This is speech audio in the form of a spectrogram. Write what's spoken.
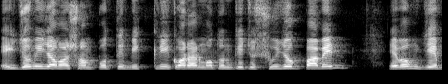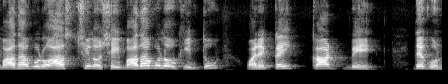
এই জমি জমা সম্পত্তি বিক্রি করার মতন কিছু সুযোগ পাবেন এবং যে বাধাগুলো আসছিল সেই বাধাগুলোও কিন্তু অনেকটাই কাটবে। দেখুন,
